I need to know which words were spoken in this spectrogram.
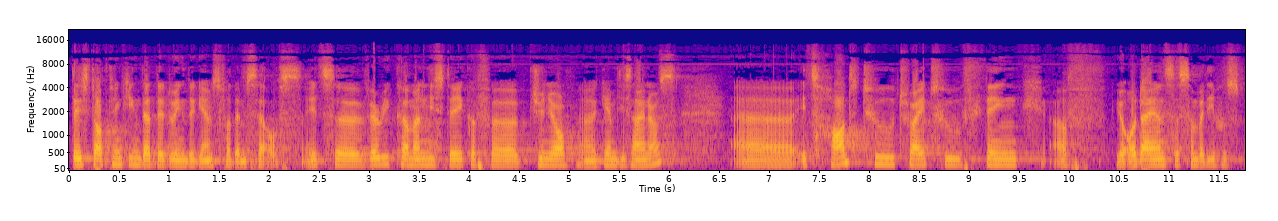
They start thinking that they're doing the games for themselves. It's a very common mistake of uh, junior uh, game designers. Uh, it's hard to try to think of your audience as somebody who's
